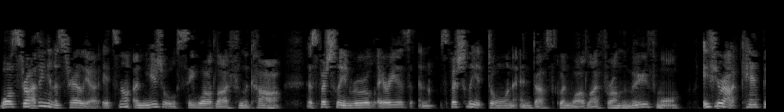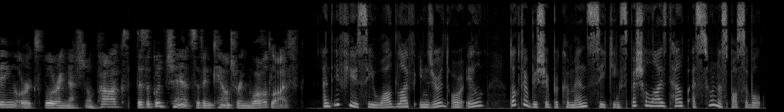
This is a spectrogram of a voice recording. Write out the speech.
Whilst driving in Australia, it's not unusual to see wildlife from the car, especially in rural areas and especially at dawn and dusk when wildlife are on the move more. If you're out camping or exploring national parks, there's a good chance of encountering wildlife. And if you see wildlife injured or ill, Dr. Bishop recommends seeking specialized help as soon as possible.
